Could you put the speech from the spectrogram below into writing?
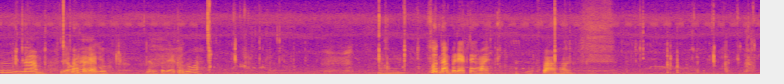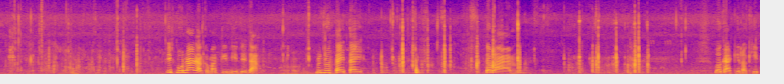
อืมน้ำเดี๋ยวหาอยู่น้ำปลาแดกกันนัวอืมสดน้ำปลาแดกใส่หอยปลาหอยอีปูน่าหลักก็มากินดิบด้วยจ้ะเมนูไตไต แต่ว่าว่ากล้ากินหรอกคลิป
